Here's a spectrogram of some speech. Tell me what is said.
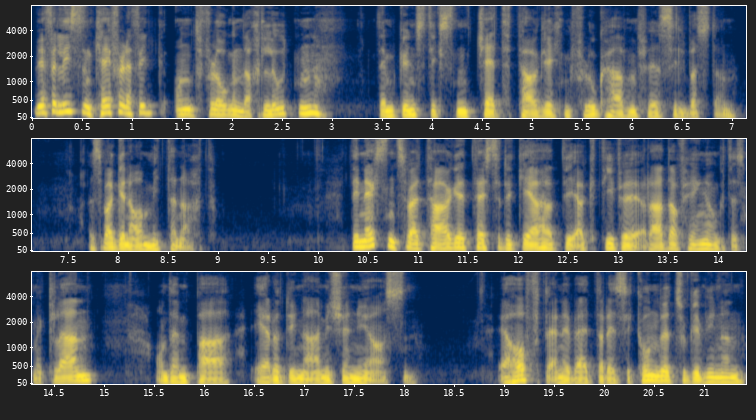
Wir verließen Keflavik und flogen nach Luton, dem günstigsten jet-tauglichen Flughafen für Silverstone. Es war genau Mitternacht. Die nächsten zwei Tage testete Gerhard die aktive Radaufhängung des McLaren und ein paar aerodynamische Nuancen. Er hofft, eine weitere Sekunde zu gewinnen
